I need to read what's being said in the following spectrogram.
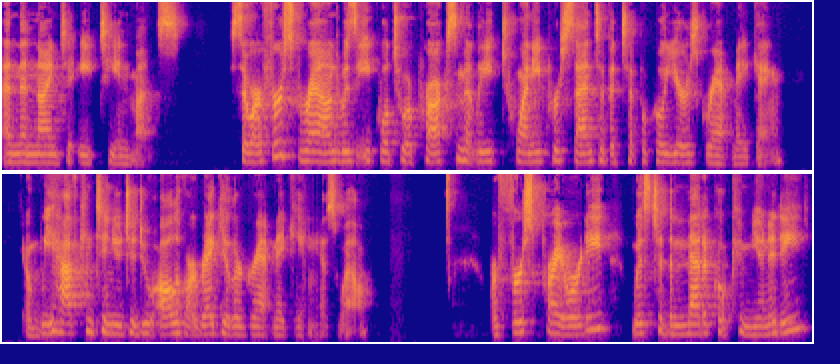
and then nine to 18 months. So our first round was equal to approximately 20% of a typical year's grant making. We have continued to do all of our regular grant making as well. Our first priority was to the medical community,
